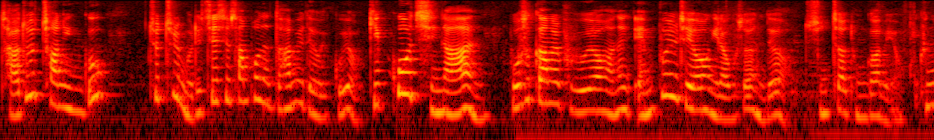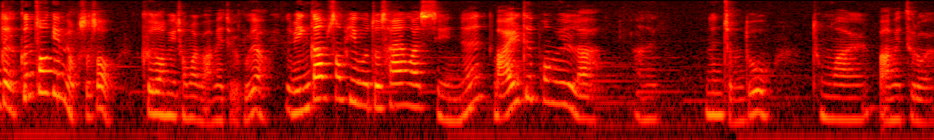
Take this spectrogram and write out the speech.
자주천인국 추출물이 73% 함유되어 있고요. 깊고 진한 보습감을 부여하는 앰플 제형이라고 써있는데요. 진짜 동감해요. 근데 끈적임이 없어서 그 점이 정말 마음에 들고요. 민감성 피부도 사용할 수 있는 마일드 포뮬라라는 점도 정말 마음에 들어요.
